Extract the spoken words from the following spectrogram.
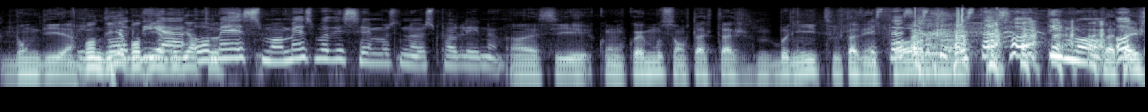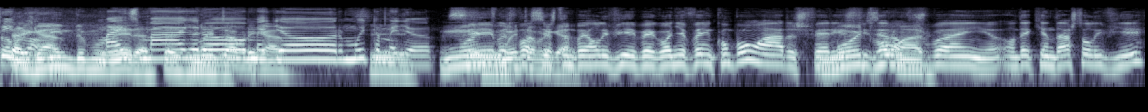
Bom dia. Bom dia, bom, bom dia, bom dia a o todos. mesmo, o mesmo dissemos nós, Paulino. Ah, sim, com, com emoção, estás, estás bonito, estás em Estás, forma. estás ótimo, Estás- ótimo. estás lindo, Moreira, Mais magro, melhor, muito Sim. melhor. Muito, Sim, mas muito vocês obrigado. também, Olivier e Begonha, vêm com bom ar. As férias fizeram-vos bem. Onde é que andaste, Olivier?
